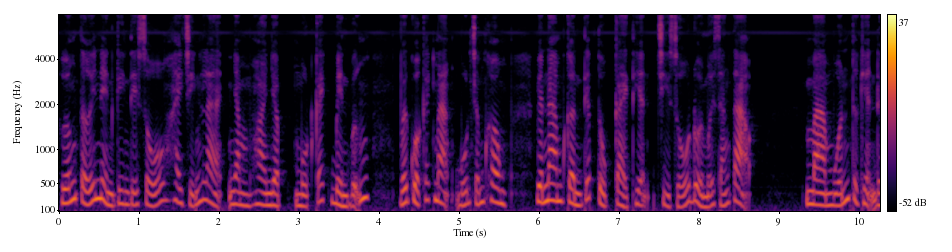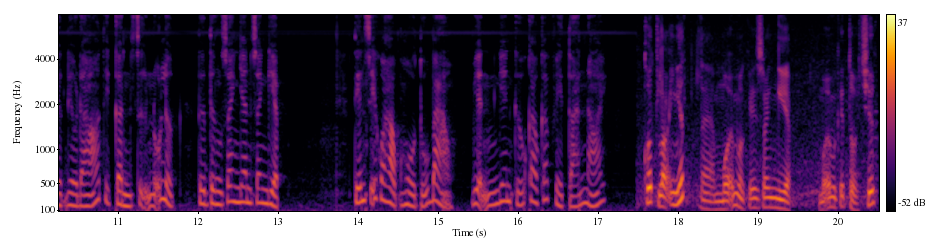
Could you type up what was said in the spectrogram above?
hướng tới nền kinh tế số hay chính là nhằm hòa nhập một cách bền vững với cuộc cách mạng 4.0, Việt Nam cần tiếp tục cải thiện chỉ số đổi mới sáng tạo mà muốn thực hiện được điều đó thì cần sự nỗ lực từ từng doanh nhân doanh nghiệp. Tiến sĩ khoa học Hồ Tú Bảo, Viện Nghiên cứu cao cấp về toán nói. Cốt lõi nhất là mỗi một cái doanh nghiệp, mỗi một cái tổ chức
